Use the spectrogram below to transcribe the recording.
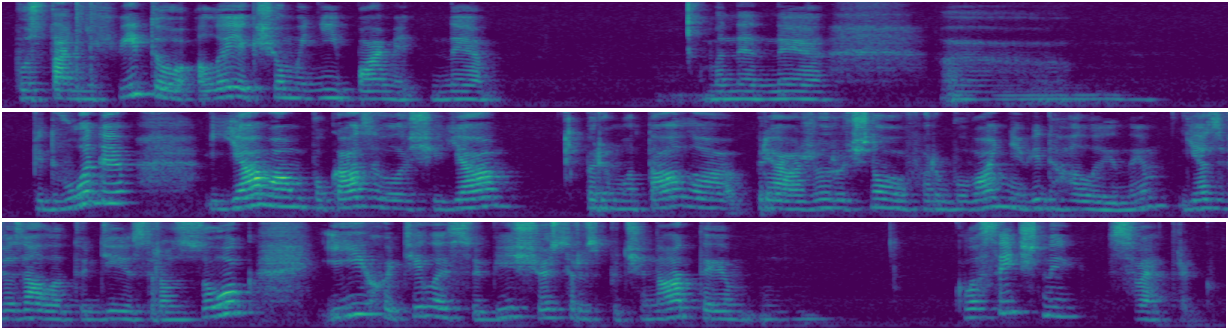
в останніх відео, але якщо мені пам'ять не мене не е, підводить, я вам показувала, що я перемотала пряжу ручного фарбування від Галини. Я зв'язала тоді зразок і хотіла собі щось розпочинати класичний светрик.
